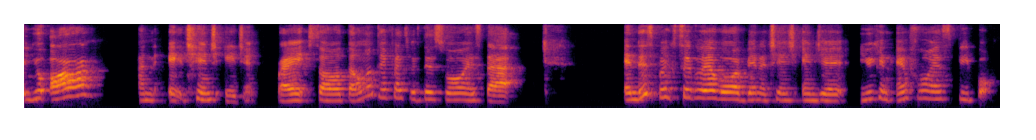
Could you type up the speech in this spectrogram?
you are an a change agent, right? So the only difference with this role is that in this particular role of being a change agent, you can influence people,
